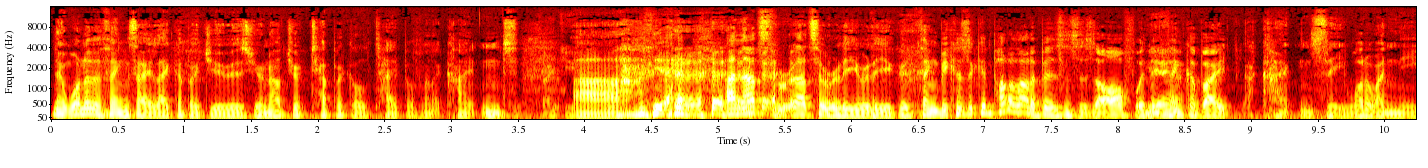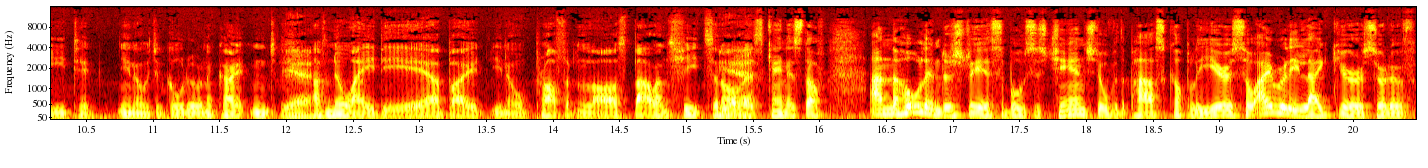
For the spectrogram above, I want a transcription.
Now, one of the things I like about you is you're not your typical type of an accountant. Thank you. Uh, yeah, and that's that's a really really a good thing because it can put a lot of businesses off when yeah. they think about accountancy. What do I need to you know to go to an accountant? Yeah. I've no idea about you know profit and loss, balance sheets, and yeah. all this kind of stuff. And the whole industry, I suppose, has changed over the past couple of years. So I really like your sort of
